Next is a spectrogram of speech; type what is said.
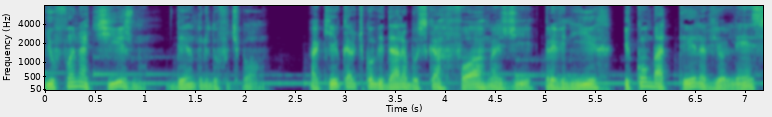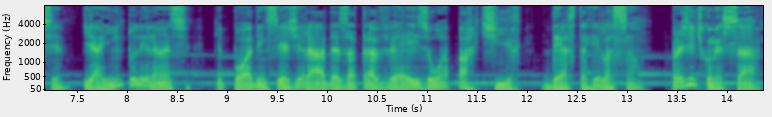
e o fanatismo dentro do futebol. Aqui eu quero te convidar a buscar formas de prevenir e combater a violência e a intolerância que podem ser geradas através ou a partir desta relação. Para a gente começar,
